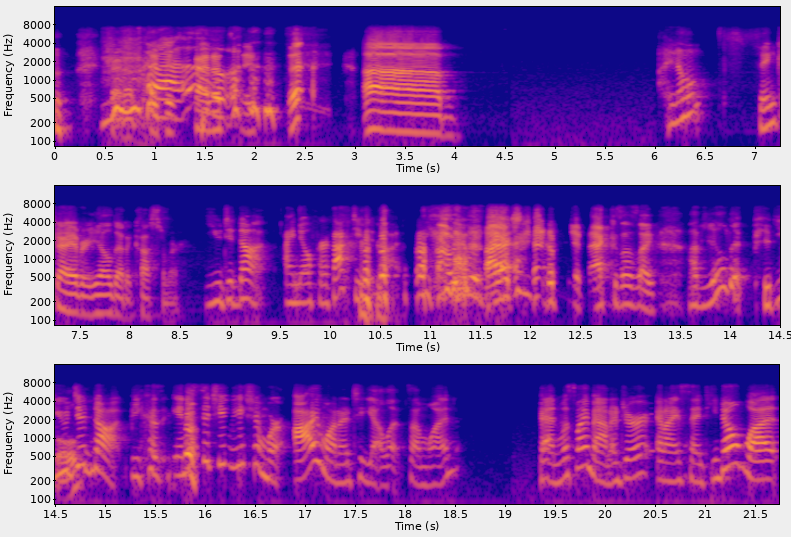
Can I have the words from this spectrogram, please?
Try not to say- try not to say- Um, I don't think I ever yelled at a customer. You did not. I know for a fact you did not. I was I actually had to put it back because I was like, I've yelled at people. You did not, because in a situation where I wanted to yell at someone, Ben was my manager, and I said, you know what?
